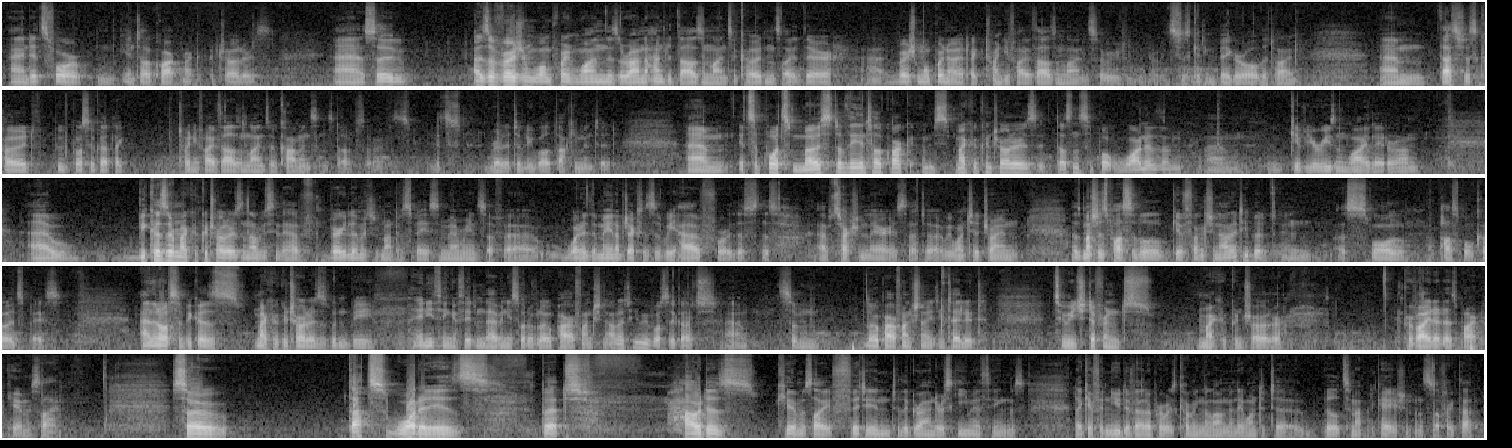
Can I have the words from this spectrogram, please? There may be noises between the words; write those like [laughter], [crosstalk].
and it's for Intel Quark microcontrollers. Uh, so as of version 1.1, there's around 100,000 lines of code inside there. Uh, version 1.0 had like 25,000 lines, so we, you know, it's just getting bigger all the time. Um, that's just code. We've also got like 25,000 lines of comments and stuff, so it's, it's relatively well documented. Um, it supports most of the Intel Quark microcontrollers. It doesn't support one of them. Um, give you a reason why later on. Uh, because they're microcontrollers and obviously they have very limited amount of space and memory and stuff, uh, one of the main objectives that we have for this, this abstraction layer is that uh, we want to try and, as much as possible, give functionality, but in a small possible code space. And then also because microcontrollers wouldn't be anything if they didn't have any sort of low power functionality. We've also got um, some low power functionality tailored to each different microcontroller provided as part of QMSI. So that's what it is, but how does QMSI fit into the grander scheme of things? Like if a new developer was coming along and they wanted to build some application and stuff like that,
